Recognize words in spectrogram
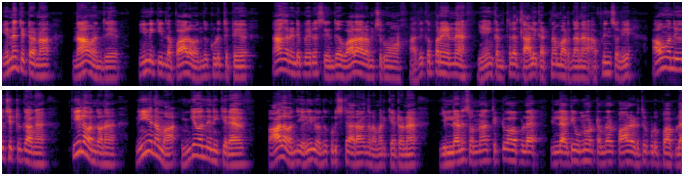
என்ன திட்டம்னா நான் வந்து இன்னைக்கு இந்த பாலை வந்து கொடுத்துட்டு நாங்கள் ரெண்டு பேரும் சேர்ந்து வாழ ஆரம்பிச்சிருவோம். அதுக்கப்புறம் என்ன? ஏன் கழுத்தில் தாலி கட்டின மாதிரி தானே அப்படின்னு சொல்லி அவங்க வந்து யோசிச்சுட்டு இருக்காங்க கீழே வந்தோன்னே நீ என்னம்மா இங்கே வந்து நிற்கிற பாலை வந்து எலியில் வந்து குடிச்சிட்டாராங்கிற மாதிரி கேட்டோன்னே இல்லைன்னு சொன்னால் திட்டுவாப்புல. இல்லாட்டி இன்னொரு டம்ளர் பால் எடுத்து கொடுப்பாப்புல.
